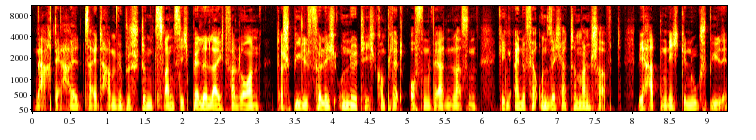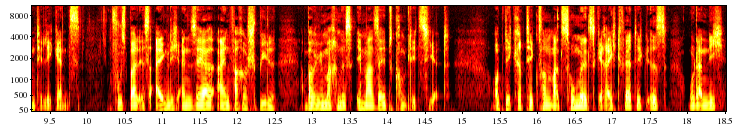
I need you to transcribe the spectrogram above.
Nach der Halbzeit haben wir bestimmt 20 Bälle leicht verloren, das Spiel völlig unnötig komplett offen werden lassen gegen eine verunsicherte Mannschaft. Wir hatten nicht genug Spielintelligenz. Fußball ist eigentlich ein sehr einfaches Spiel, aber wir machen es immer selbst kompliziert. Ob die Kritik von Mats Hummels gerechtfertigt ist oder nicht,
